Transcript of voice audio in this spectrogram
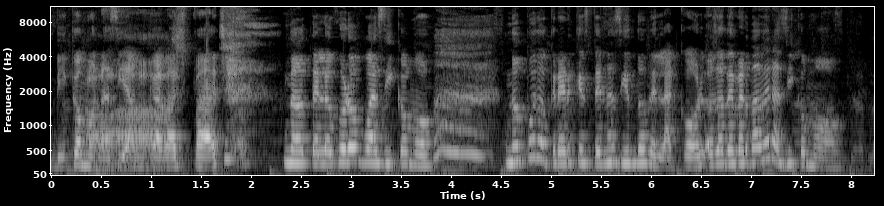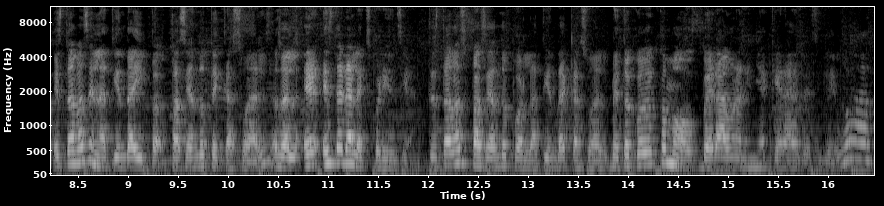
vi cómo Ah. nacía un Cabbage Patch. No, te lo juro, fue así como, no puedo creer que estén haciendo de la col. O sea, de verdad era así como, estabas en la tienda pa- paseándote casual. O sea, e- esta era la experiencia. Te estabas paseando por la tienda casual. Me tocó como ver a una niña que era así de, wow.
